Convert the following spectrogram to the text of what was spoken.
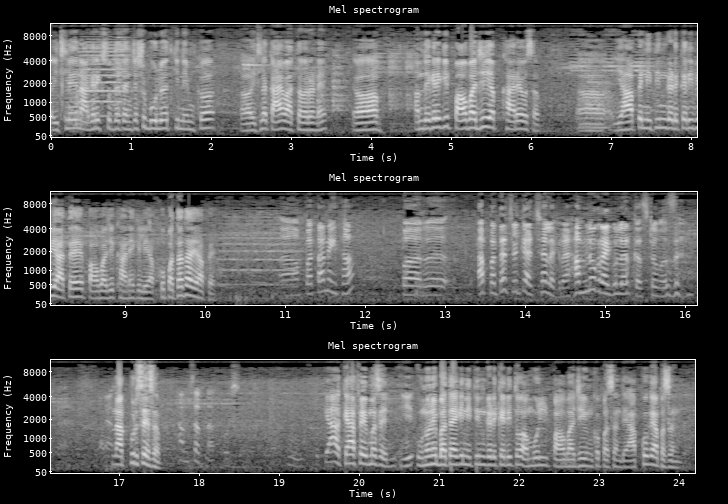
इथले नागरिक सुद्धा त्यांच्याशी बोलूयात की नेमकं इथलं काय वातावरण आहे. हम देख रहे की पावभाजी आप अब खा रहे हो सब. यहाँ पे नितिन गडकरी भी आते हैं पाव भाजी खाने के लिए. आपको पता था यहाँ पे? पता नहीं था पर अब पता चल के अच्छा लग रहा है। हम लोग रेगुलर कस्टमर्स हैं। नागपुर से सब? हम सब नागपुर से। तो क्या क्या फ़ेमस है? ये उन्होंने बताया कि नितिन गडकरी तो अमूल पाव भाजी उनको पसंद है। आपको क्या पसंद है?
